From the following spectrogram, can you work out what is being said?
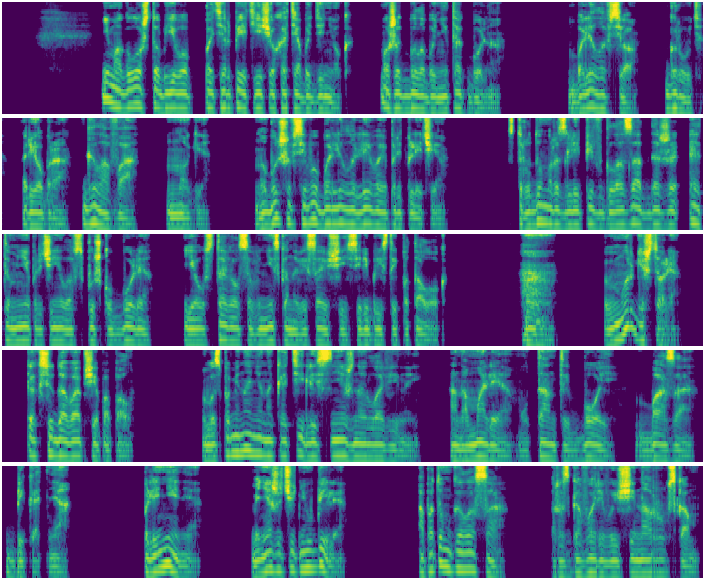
Не могло, чтобы его потерпеть еще хотя бы денек. Может, было бы не так больно. Болело все: грудь, ребра, голова, ноги. Но больше всего болело левое предплечье. С трудом разлепив глаза, даже это мне причинило вспышку боли. Я уставился в низко нависающий серебристый потолок. «Хм, в морге, что ли? Как сюда вообще попал?» Воспоминания накатились снежной лавиной. Аномалия, мутанты, бой, база, беготня. Пленение. Меня же чуть не убили. А потом голоса, разговаривающие на русском.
